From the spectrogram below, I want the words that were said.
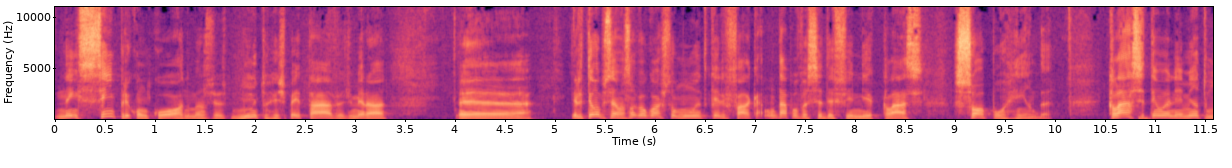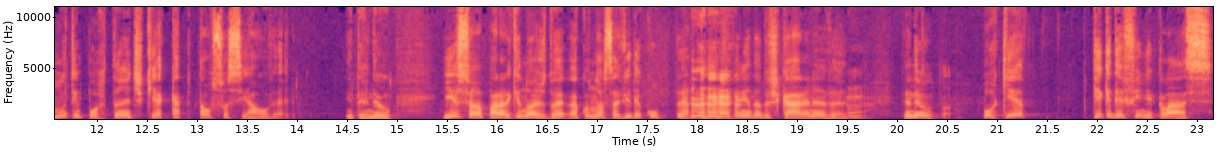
nem sempre concordo, mas é um sujeito muito respeitável, admirável. É, ele tem uma observação que eu gosto muito, que ele fala, cara, não dá para você definir classe só por renda. Classe tem um elemento muito importante que é capital social, velho. Entendeu? Isso é uma parada que nós, a nossa vida é completamente diferente da dos caras, né, velho? Entendeu? Porque o que, que define classe?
